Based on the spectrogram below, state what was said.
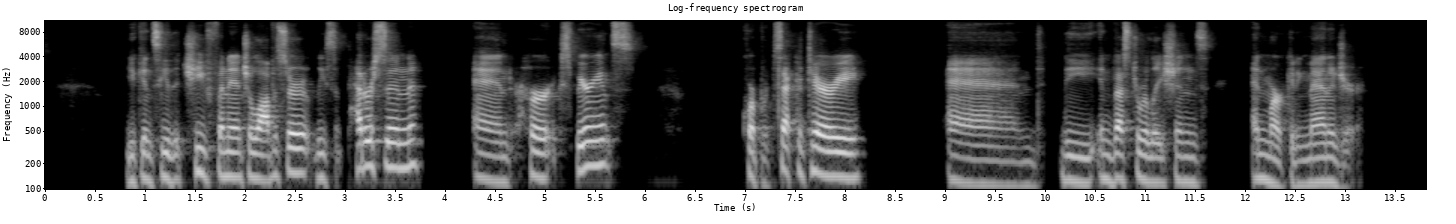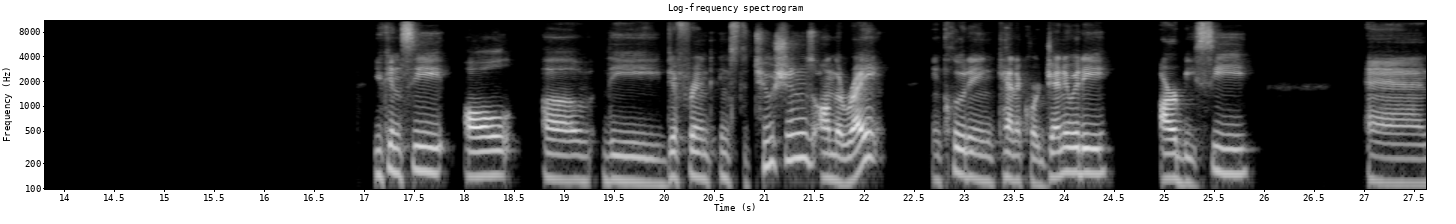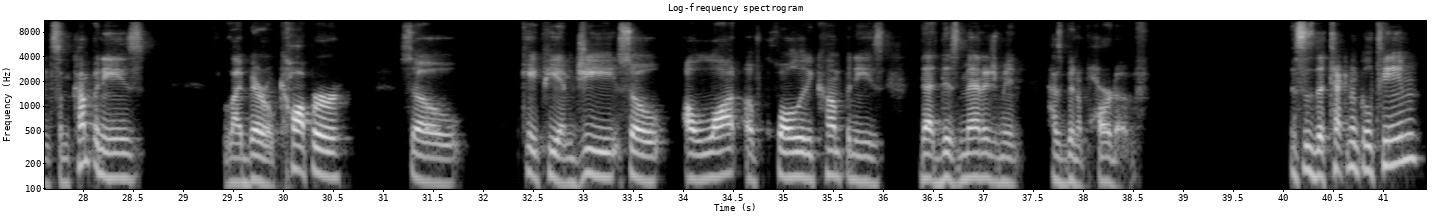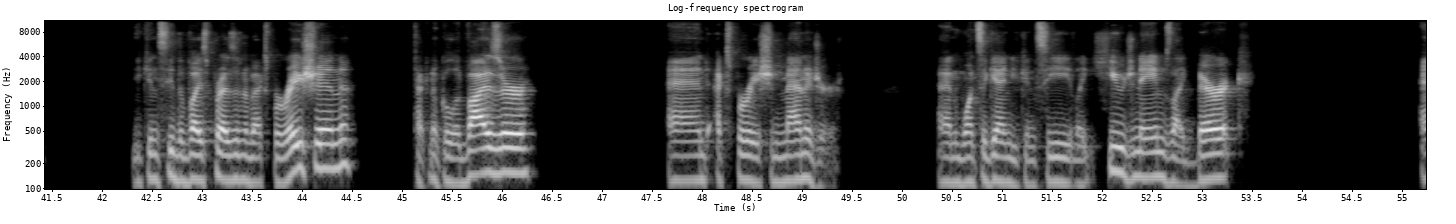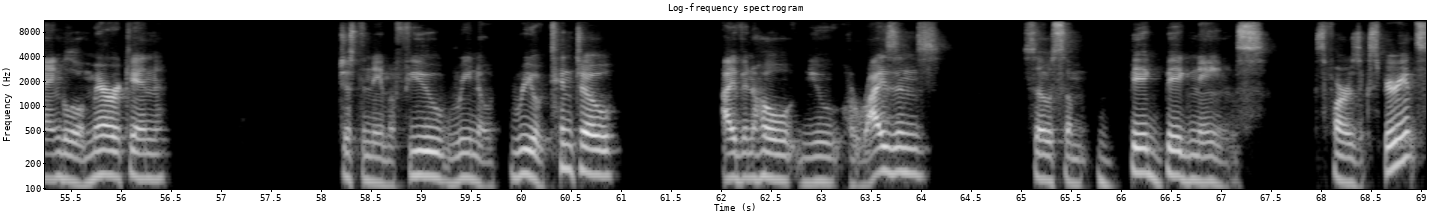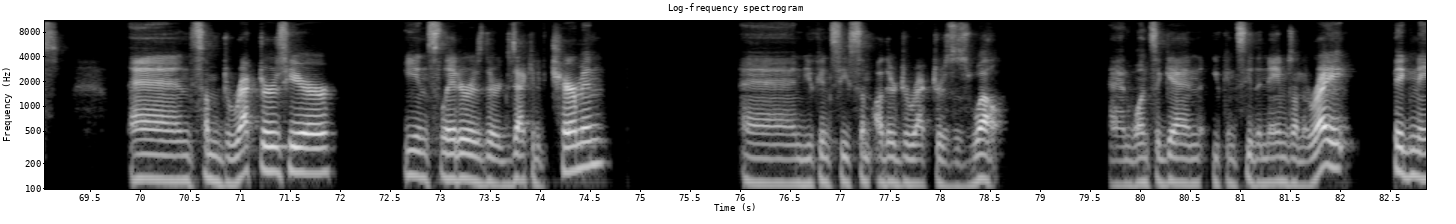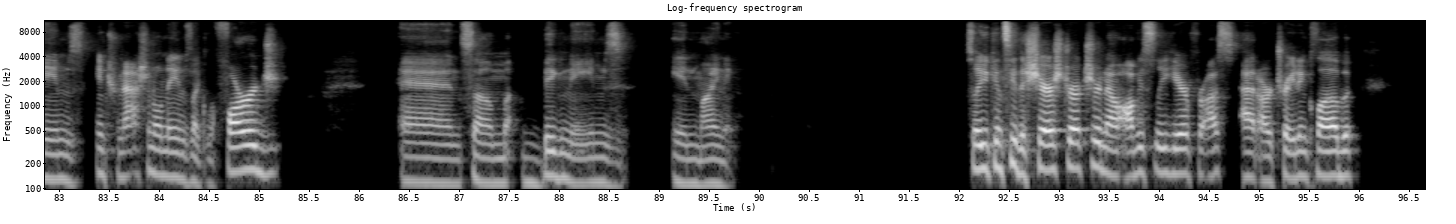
You can see the chief financial officer, Lisa Pedersen, and her experience corporate secretary, and the investor relations and marketing manager. You can see all of the different institutions on the right, including Canaccord Genuity, RBC, and some companies, Libero Copper, so KPMG. So a lot of quality companies that this management has been a part of. This is the technical team. You can see the vice president of exploration, technical advisor, and exploration manager. And once again, you can see like huge names like Barrick, Anglo American, just to name a few, Reno, Rio Tinto, Ivanhoe New Horizons, so, some big, big names as far as experience and some directors here. Ian Slater is their executive chairman. And you can see some other directors as well. And once again, you can see the names on the right big names, international names like Lafarge, and some big names in mining. So you can see the share structure. Now, obviously, here for us at our trading club,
